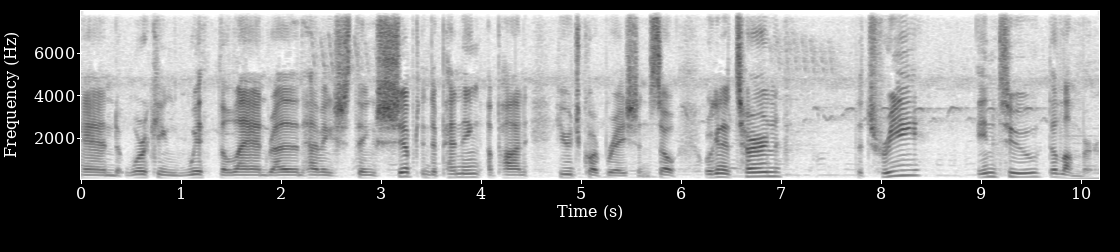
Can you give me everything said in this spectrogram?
and working with the land rather than having things shipped and depending upon huge corporations. So we're gonna turn the tree into the lumber.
